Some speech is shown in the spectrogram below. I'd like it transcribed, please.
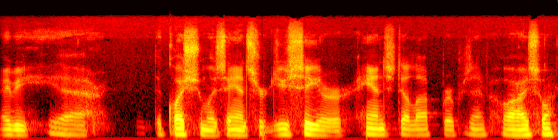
Maybe uh, the question was answered. Do you see her hand still up, Representative Hoheisel?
